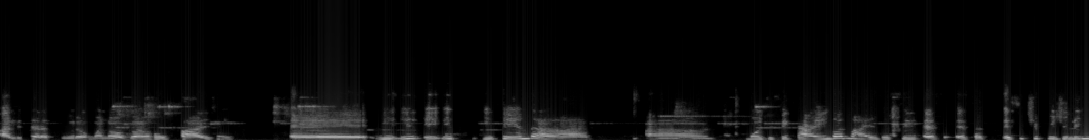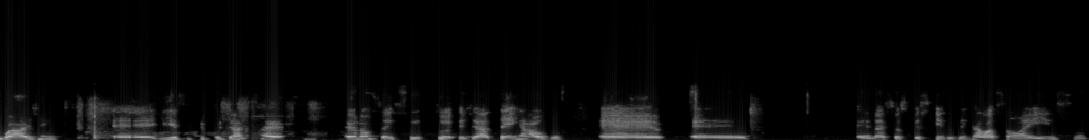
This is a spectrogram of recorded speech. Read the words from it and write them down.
a literatura, uma nova roupagem é, e, e, e, e, tenda a, a, modificar ainda mais esse, essa, esse tipo de linguagem é, e esse tipo de acesso. Eu não sei se já tem algo é, é nas suas pesquisas em relação a isso?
